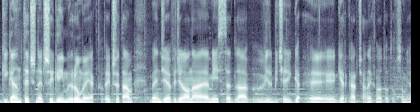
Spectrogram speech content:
gigantyczne trzy game roomy, jak tutaj czytam. Będzie wydzielone miejsce dla wielbicieli e, gier karcianych, no to to w sumie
